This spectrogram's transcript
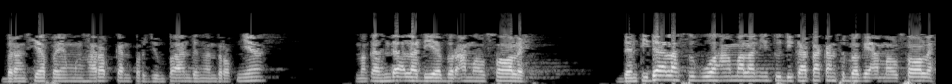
Barang siapa yang mengharapkan perjumpaan dengan Rabbnya, maka hendaklah dia beramal soleh. Dan tidaklah sebuah amalan itu dikatakan sebagai amal soleh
